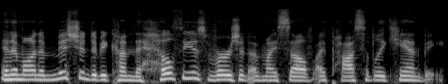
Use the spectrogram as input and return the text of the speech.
and am on a mission to become the healthiest version of myself I possibly can be.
